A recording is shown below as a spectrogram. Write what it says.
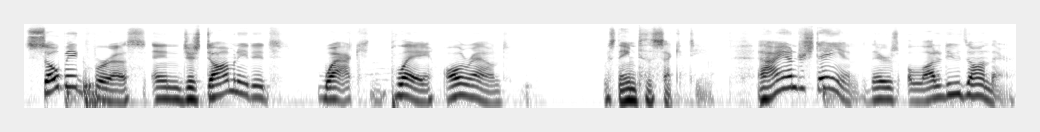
So big for us and just dominated WAC play all around, was named to the second team. And I understand there's a lot of dudes on there.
